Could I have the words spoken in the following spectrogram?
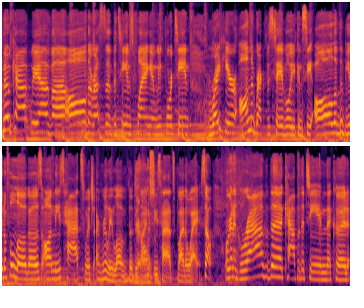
No cap. We have uh, all the rest of the teams playing in week 14 right here on the breakfast table. You can see all of the beautiful logos on these hats, which I really love the design of these hats, by the way. So we're going to grab the cap of the team that could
